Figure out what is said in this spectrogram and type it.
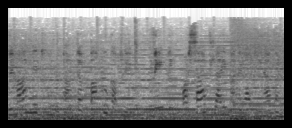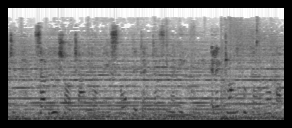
विमान में धूम्रपान तंबाकू का प्रयोग वेपिंग और साथ लाई मदिरा पीना वर्जित है सभी शौचालयों में स्मोक डिटेक्टर्स लगे हुए हैं। इलेक्ट्रॉनिक उपकरणों का उपयोग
